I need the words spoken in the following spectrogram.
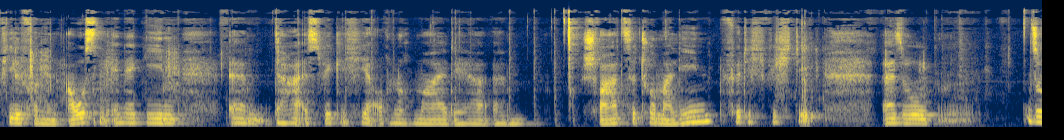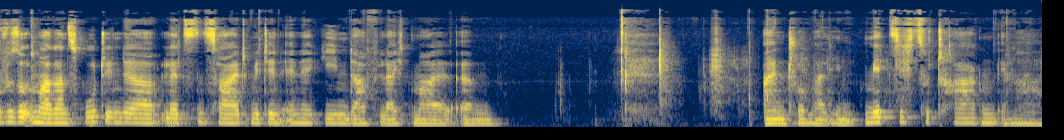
viel von den Außenenergien. Ähm, da ist wirklich hier auch nochmal der ähm, schwarze Turmalin für dich wichtig. Also sowieso immer ganz gut in der letzten Zeit mit den Energien, da vielleicht mal ähm, einen Turmalin mit sich zu tragen, immer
